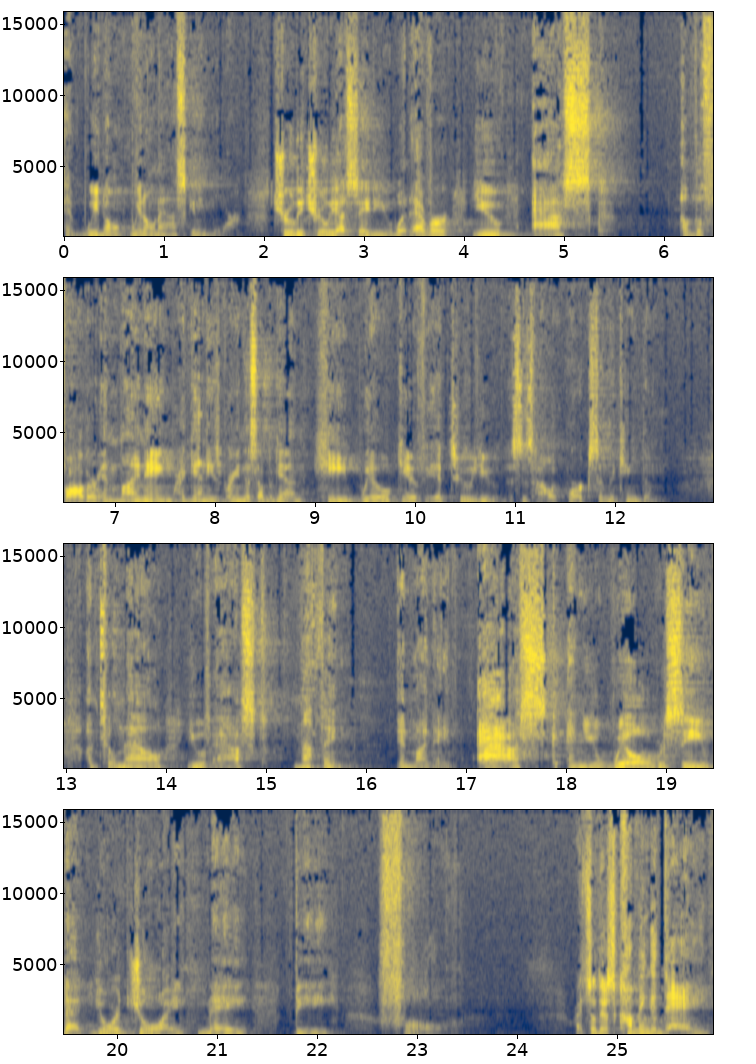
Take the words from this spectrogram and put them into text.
and we, don't, we don't ask anymore. Truly, truly, I say to you, whatever you ask of the Father in my name, again, he's bringing this up again, he will give it to you. This is how it works in the kingdom. Until now, you have asked nothing in my name. Ask, and you will receive that your joy may be full. Right? So there's coming a day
